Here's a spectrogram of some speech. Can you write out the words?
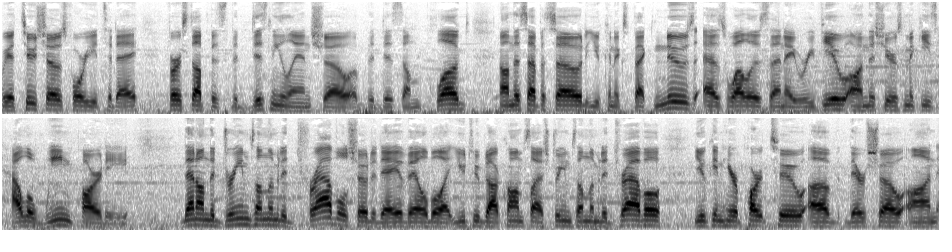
we have two shows for you today. First up is the Disneyland show of the DIS Unplugged. On this episode, you can expect news as well as then a review on this year's Mickey's Halloween party. Then on the Dreams Unlimited Travel show today, available at youtube.com slash Dreams Unlimited Travel, you can hear part two of their show on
